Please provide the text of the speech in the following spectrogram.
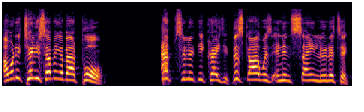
I want to tell you something about Paul. Absolutely crazy. This guy was an insane lunatic.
